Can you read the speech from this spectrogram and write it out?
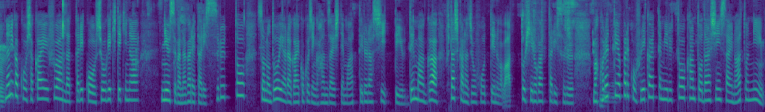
う何かこう社会不安だったりこう衝撃的なニュースが流れたりするとそのどうやら外国人が犯罪して回ってるらしいっていうデマが不確かな情報っていうのがわっと広がったりする、まあ、これってやっぱりこう振り返ってみると関東大震災の後に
